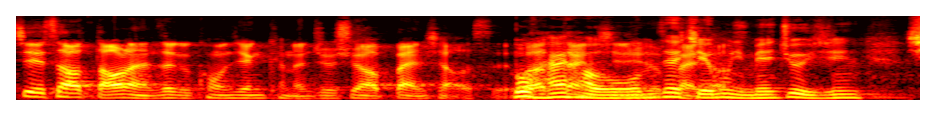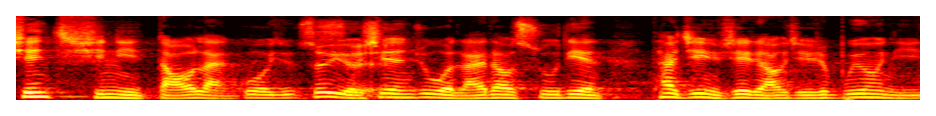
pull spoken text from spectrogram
介绍导览这个空间可能就需要半小时。不过还好，我们在节目里面就已经先请你导览过，所以有些人如果来到书店，他已经有些了解，就不用你，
